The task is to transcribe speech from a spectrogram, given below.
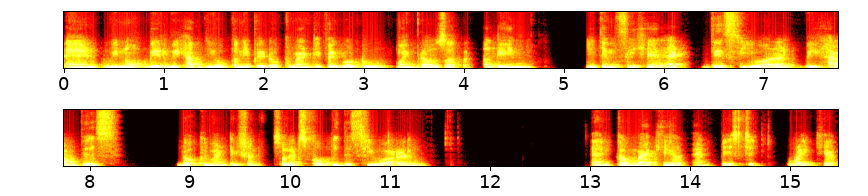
And we know where we have the Open API document. If I go to my browser again, you can see here at this URL, we have this documentation. So let's copy this URL and come back here and paste it right here.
